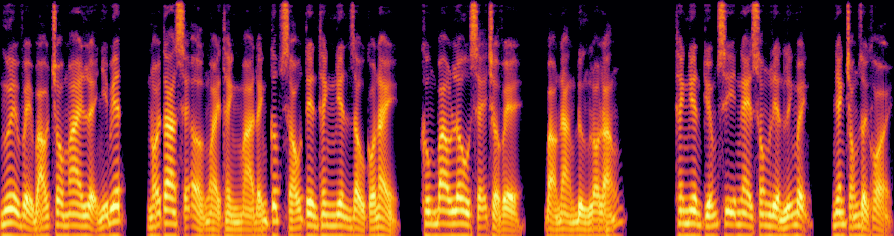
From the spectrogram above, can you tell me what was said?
ngươi về báo cho mai lệ nhĩ biết, nói ta sẽ ở ngoài thành mà đánh cướp sáu tên thanh niên giàu có này, không bao lâu sẽ trở về, bảo nàng đừng lo lắng. Thanh niên kiếm sĩ nghe xong liền lĩnh mệnh, nhanh chóng rời khỏi.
